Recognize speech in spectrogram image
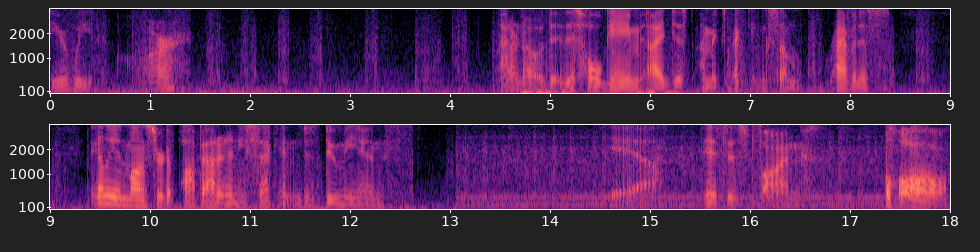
here we are. I don't know, th this whole game, I just, I'm expecting some ravenous alien monster to pop out at any second and just do me in. Yeah, this is fun. Oh!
